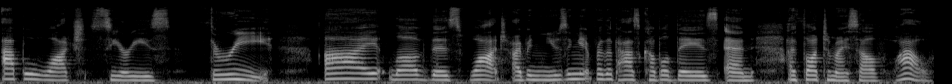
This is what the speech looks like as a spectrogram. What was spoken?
Apple Watch Series 3. I love this watch. I've been using it for the past couple days and I thought to myself, wow,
